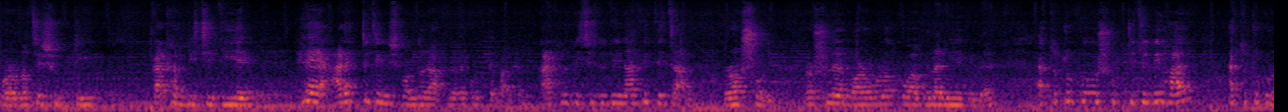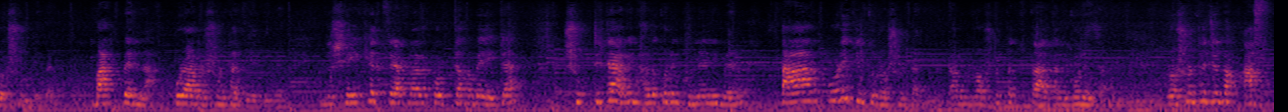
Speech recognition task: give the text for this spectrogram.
বড় মাছের শুটকি কাঁঠাল বিচি দিয়ে। হ্যাঁ আরেকটা জিনিস বন্ধুরা আপনারা করতে পারেন। কাঁঠাল বিচি যদি না দিতে চান, রসুন, রসুনের বড় বড় কোয়াগুলা নিয়ে নেবেন। এতটুকু শুটকি যদি হয়, এতটুকু রসুন দিবেন। বাটবেন না, পুরা রসুনটা দিয়ে দিবেন। কিন্তু সেই ক্ষেত্রে আপনারা করতে হবে এটা শুক্তিটা আগে ভালো করে ভুনে নেবেন, তারপরে কিন্তু রসুনটা দিবেন, কারণ রসুনটা তো তাড়াতাড়ি গলে যাবে। রসুনটা যেন আস্ত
